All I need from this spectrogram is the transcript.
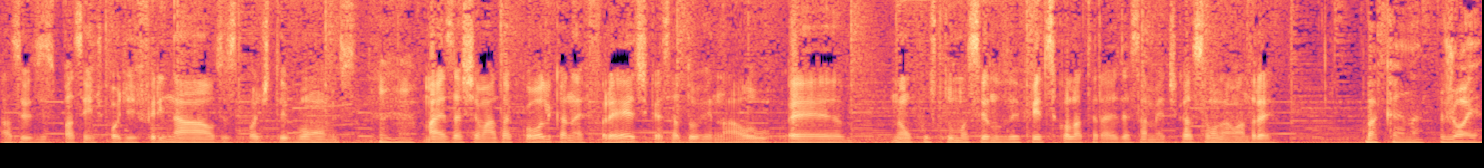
às vezes o paciente pode referir náuseas, pode ter vômitos, uhum. mas a chamada cólica nefrética, essa dor renal, é, não costuma ser nos efeitos colaterais dessa medicação não, André. Bacana, joia.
